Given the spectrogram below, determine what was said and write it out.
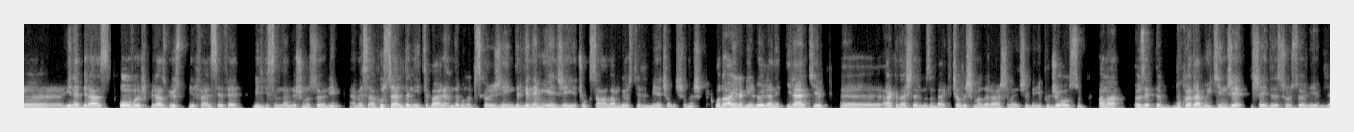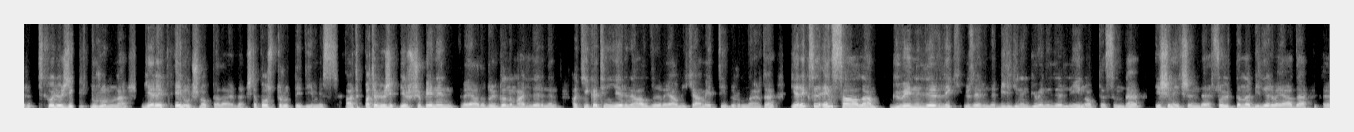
yine biraz over, biraz üst bir felsefe bilgisinden de şunu söyleyeyim. Yani mesela Husserl'den itibaren de bunu psikolojiye indirgenemeyeceği çok sağlam gösterilmeye çalışılır. O da ayrı bir böyle hani ileriki e, arkadaşlarımızın belki çalışmaları aşma için bir ipucu olsun. Ama özetle bu kadar. Bu ikinci şeyde de şunu söyleyebilirim. Psikolojik durumlar gerek en uç noktalarda işte post-truth dediğimiz artık patolojik bir şüphenin veya da duygulanım hallerinin hakikatin yerini aldığı veya onu ikame ettiği durumlarda gerekse en sağlam güvenilirlik üzerinde bilginin güvenilirliği noktasında işin içinde soyutlanabilir veya da e,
